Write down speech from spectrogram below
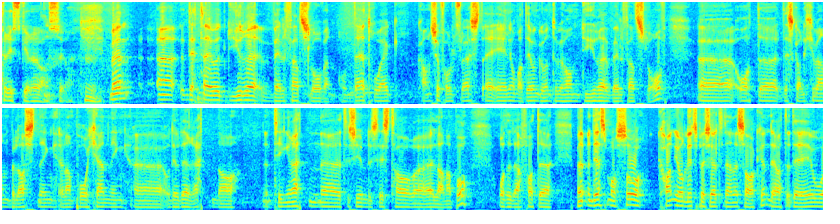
friskere raser. Ja. Mm. Men Uh, dette er jo dyrevelferdsloven, og det tror jeg kanskje folk flest er enige om at det er en grunn til vi har en dyrevelferdslov. Uh, og at uh, det skal ikke være en belastning eller en påkjenning. og det er jo det retten da tingretten til syvende og sist har uh, landa på. Og det er derfor at det, men, men, det som også kan gjøre det litt spesielt i denne saken, det er at det er jo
